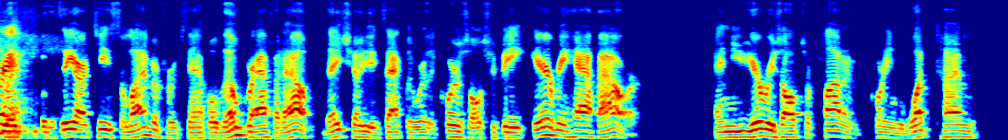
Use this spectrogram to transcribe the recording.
Right. With, with ZRT saliva, for example, they'll graph it out. They show you exactly where the cortisol should be every half hour, and you, your results are plotted according to what time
